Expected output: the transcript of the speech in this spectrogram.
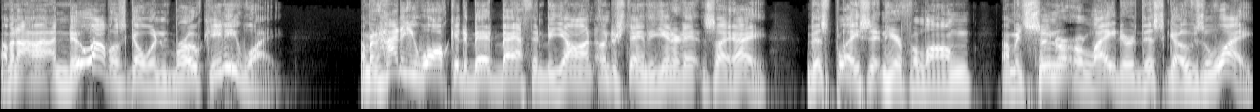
I mean, I, I, knew I was going broke anyway. I mean, how do you walk into Bed Bath and Beyond, understand the internet, and say, hey, this place isn't here for long? I mean, sooner or later, this goes away.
